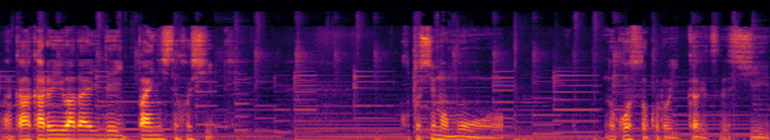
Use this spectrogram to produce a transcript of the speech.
うなんか明るい話題でいっぱいにしてほしい。今年ももう残すところ1ヶ月ですし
